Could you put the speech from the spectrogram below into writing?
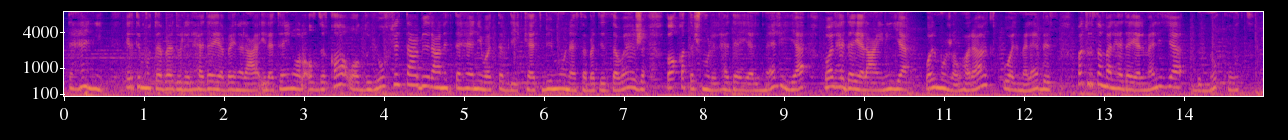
والتهاني يتم تبادل الهدايا بين العائلتين والأصدقاء والضيوف للتعبير عن التهاني والتبريكات بمناسبة الزواج. وقد تشمل الهدايا المالية والهدايا العينية والمجوهرات والملابس وتسمى الهدايا المالية بالنقود.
